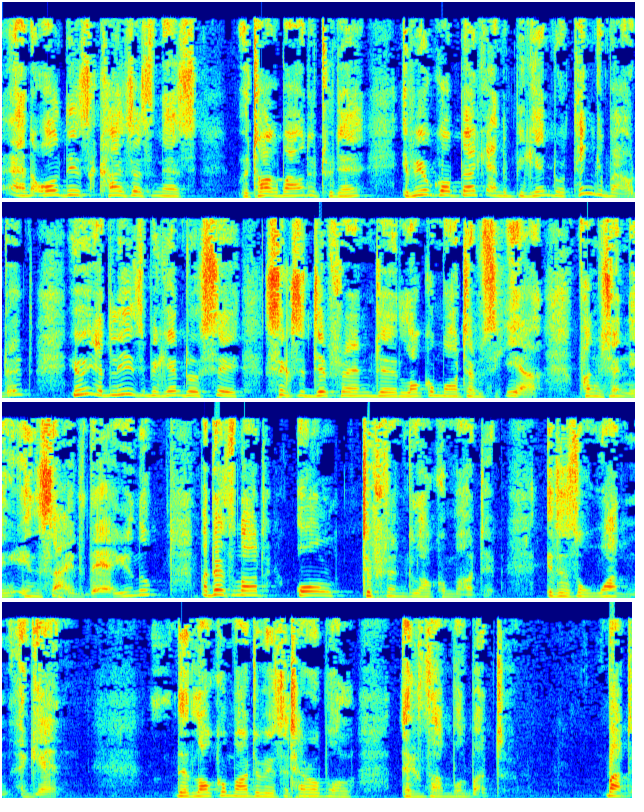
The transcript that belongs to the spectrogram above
and all this consciousness we talk about it today. If you go back and begin to think about it, you at least begin to see six different uh, locomotives here functioning inside there, you know. But that's not all different locomotive. It is one again. The locomotive is a terrible example, but but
